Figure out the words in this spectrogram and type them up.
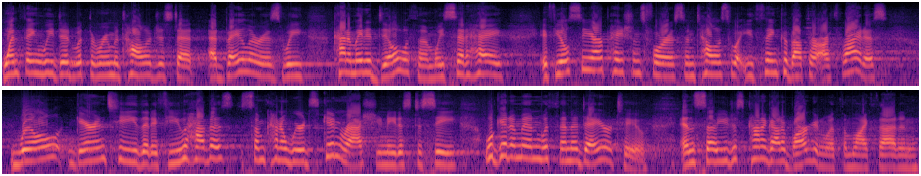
One thing we did with the rheumatologist at, at Baylor is we kind of made a deal with them. We said, hey, if you'll see our patients for us and tell us what you think about their arthritis, we'll guarantee that if you have a, some kind of weird skin rash you need us to see, we'll get them in within a day or two. And so you just kind of got to bargain with them like that, and,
